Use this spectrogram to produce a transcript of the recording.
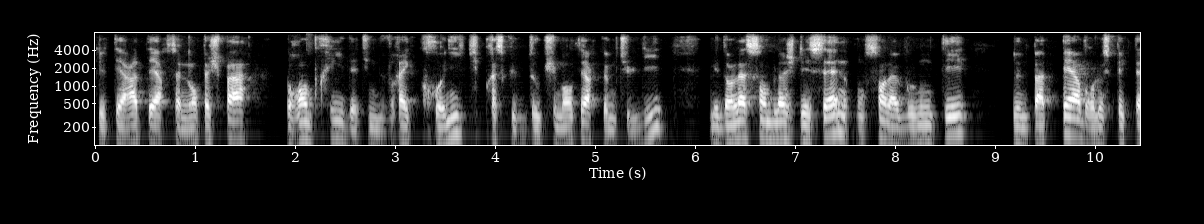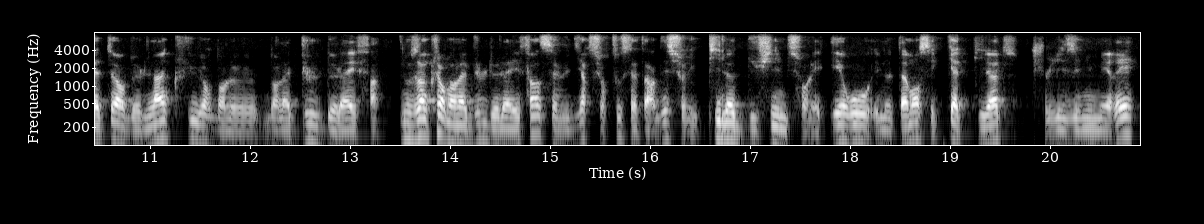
que terre à terre. Ça ne l'empêche pas, Grand Prix, d'être une vraie chronique, presque documentaire comme tu le dis, mais dans l'assemblage des scènes, on sent la volonté de ne pas perdre le spectateur, de l'inclure dans, dans la bulle de la F1. Nous inclure dans la bulle de la F1, ça veut dire surtout s'attarder sur les pilotes du film, sur les héros, et notamment ces quatre pilotes, je vais les énumérer.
